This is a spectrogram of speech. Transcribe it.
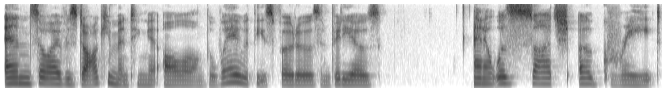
And so I was documenting it all along the way with these photos and videos. And it was such a great,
